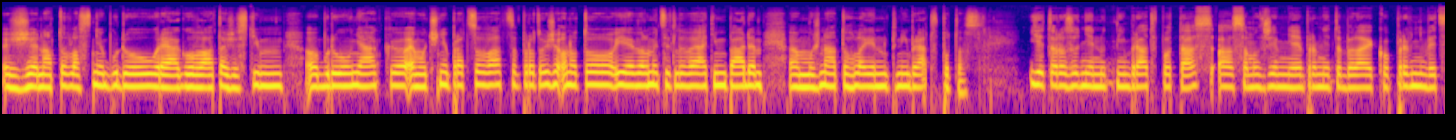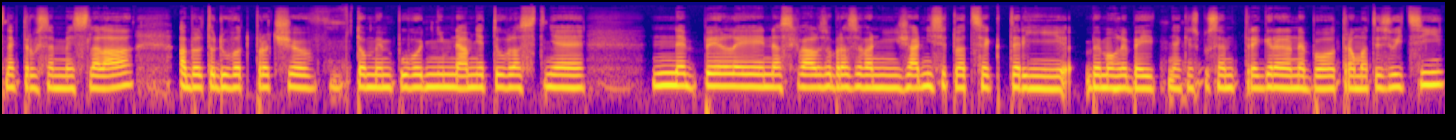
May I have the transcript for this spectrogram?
že na to vlastně budou reagovat a že s tím uh, budou nějak emočně pracovat, protože ono to je velmi citlivé a tím pádem možná tohle je nutný brát v potaz. Je to rozhodně nutný brát v potaz a samozřejmě pro mě to byla jako první věc, na kterou jsem myslela a byl to důvod, proč v tom mým původním námětu vlastně nebyly na schvál zobrazované žádné situace, které by mohly být nějakým způsobem trigger nebo traumatizující.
